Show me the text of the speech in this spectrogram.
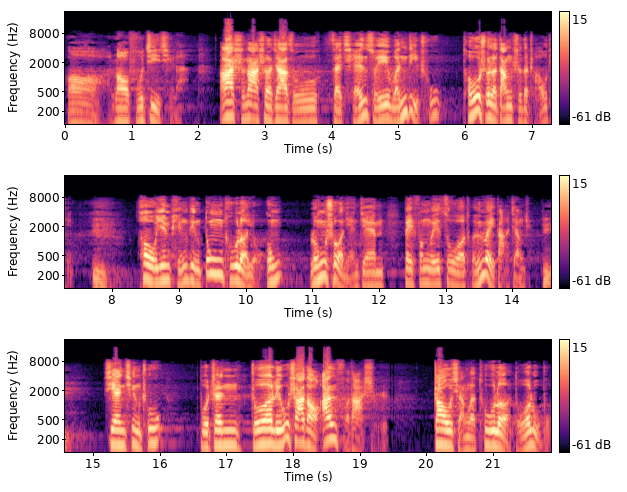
哦，老夫记起了，阿史那舍家族在前隋文帝初投顺了当时的朝廷，嗯，后因平定东突勒有功，龙朔年间被封为左屯卫大将军。嗯，显庆初，布真着流沙道安抚大使，招降了突勒夺路部。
